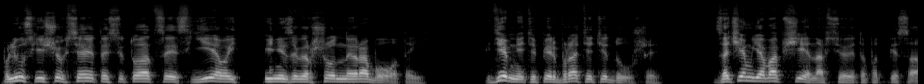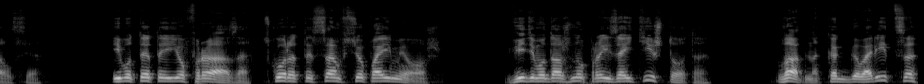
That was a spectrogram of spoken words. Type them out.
Плюс еще вся эта ситуация с Евой и незавершенной работой. Где мне теперь брать эти души? Зачем я вообще на все это подписался? И вот эта ее фраза «Скоро ты сам все поймешь». Видимо, должно произойти что-то. Ладно, как говорится,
